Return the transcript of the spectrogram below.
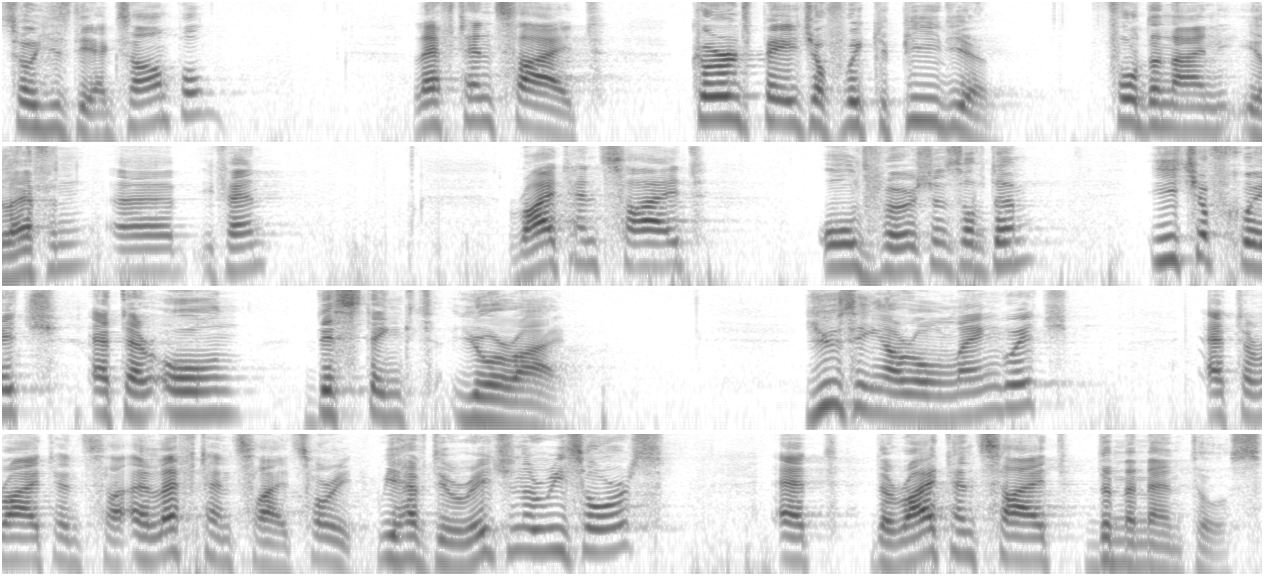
So here's the example. Left-hand side, current page of Wikipedia for the 9-11 uh, event. Right-hand side, old versions of them, each of which at their own distinct URI. Using our own language, at the right-hand side, uh, left-hand side, sorry, we have the original resource. At the right-hand side, the mementos.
